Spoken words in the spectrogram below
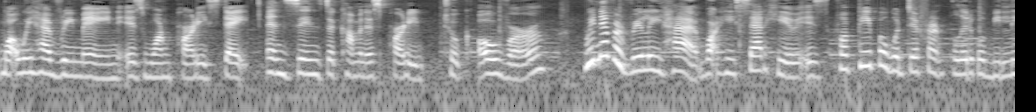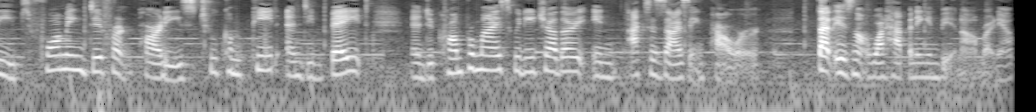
What we have remained is one party state. And since the Communist Party took over, we never really had what he said here is for people with different political beliefs forming different parties to compete and debate and to compromise with each other in exercising power. That is not what's happening in Vietnam right now.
